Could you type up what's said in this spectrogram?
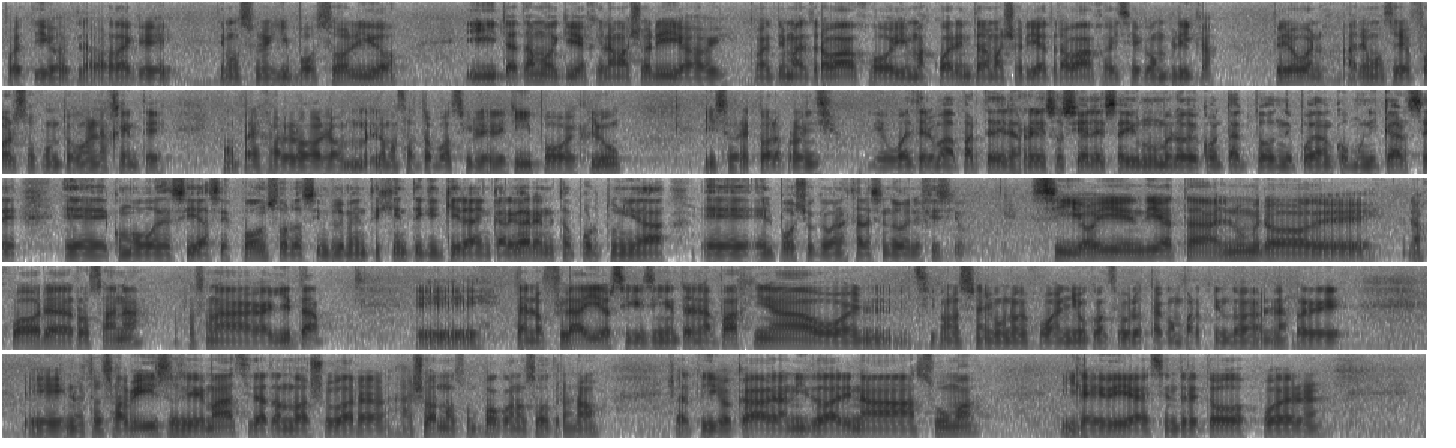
pues digo, la verdad que tenemos un equipo sólido y tratamos de que viaje la mayoría hoy, con el tema del trabajo, hoy más 40 la mayoría trabaja y se complica. Pero bueno, haremos el esfuerzo junto con la gente como para dejarlo lo, lo más alto posible el equipo, el club y sobre todo la provincia. Bien, Walter, aparte de las redes sociales, ¿hay un número de contacto donde puedan comunicarse, eh, como vos decías, sponsor o simplemente gente que quiera encargar en esta oportunidad eh, el pollo que van a estar haciendo beneficio? Sí, hoy en día está el número de la jugadora de Rosana, Rosana Galleta, eh, está en los flyers, así que si entran en la página o si conocen a alguno que juega en Newcom, seguro está compartiendo en las redes nuestros avisos y demás y tratando de ayudar ayudarnos un poco a nosotros, ¿no? Ya te digo, cada granito de arena suma y la idea es entre todos poder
